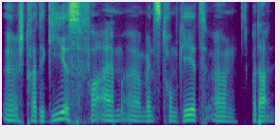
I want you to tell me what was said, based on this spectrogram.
äh, Strategie ist, vor allem äh, wenn es darum geht, ähm, oder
